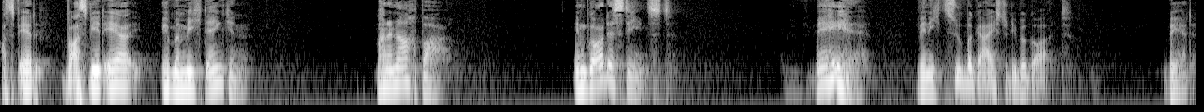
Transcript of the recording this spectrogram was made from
was wird, was wird er über mich denken? Meine Nachbar im Gottesdienst. Wehe, wenn ich zu begeistert über Gott werde.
